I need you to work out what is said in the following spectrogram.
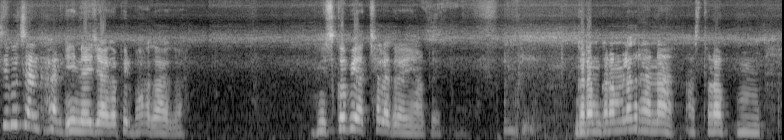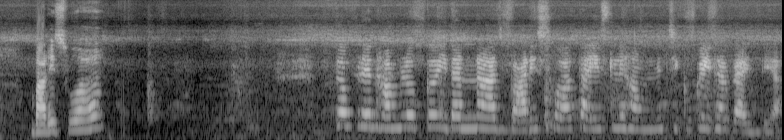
चिकू चल घर। ये नहीं जाएगा फिर भागाएगा इसको भी अच्छा लग रहा है यहाँ पे। गरम गरम लग रहा है ना? आज थोड़ा हम्म, बारिश हुआ है। तो फ्रेंड हम लोग को इधर ना आज बारिश हुआ था इसलिए हमने चिकू को इधर बैठ दिया।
